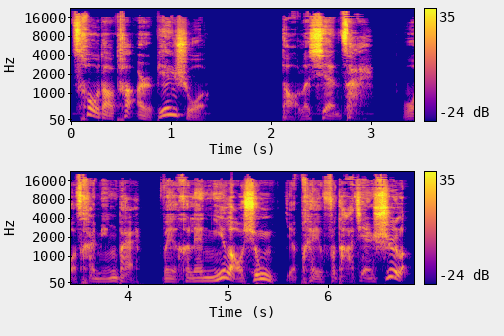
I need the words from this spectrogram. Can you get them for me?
凑到他耳边说：“到了现在，我才明白为何连你老兄也佩服大剑师了。”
